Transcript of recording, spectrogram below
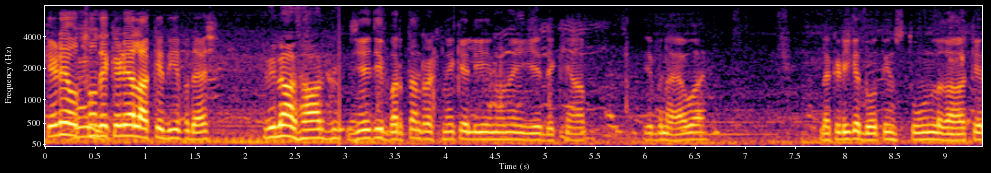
ਕਿਹੜੇ ਉੱਥੋਂ ਦੇ ਕਿਹੜੇ ਇਲਾਕੇ ਦੀ ਹੈ ਪਦੈਸ਼ ਜ਼ਿਲ੍ਹਾ ਸਾਰ ਦੀ ये जी बर्तन रखने के लिए इन्होंने ये देखें आप ये बनाया हुआ है। लकड़ी के दो तीन स्तून लगा के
